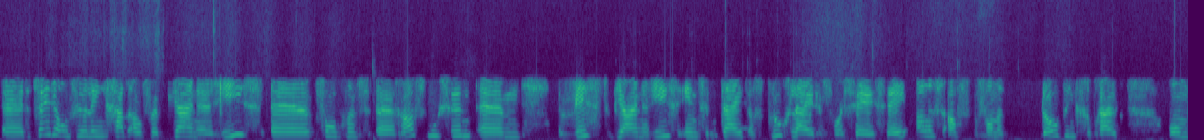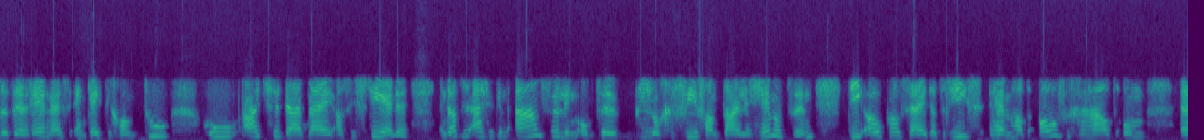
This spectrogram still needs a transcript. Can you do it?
Uh, de tweede onthulling gaat over Bjarne Ries. Uh, volgens uh, Rasmussen um, wist Bjarne Ries in zijn tijd als ploegleider voor CSC alles af van het dopinggebruik onder de renners en keek hij gewoon toe hoe artsen daarbij assisteerden. En dat is eigenlijk een aanvulling op de biografie van Tyler Hamilton, die ook al zei dat Ries hem had overgehaald om uh,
